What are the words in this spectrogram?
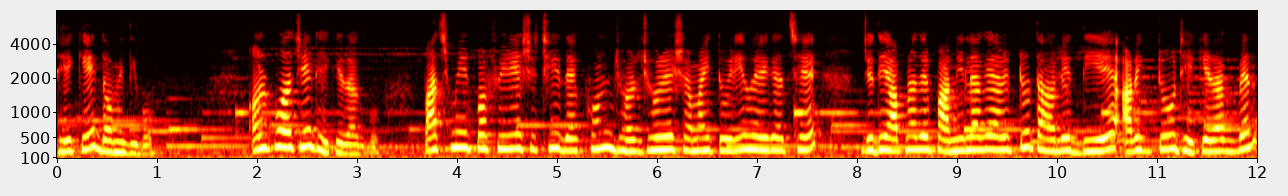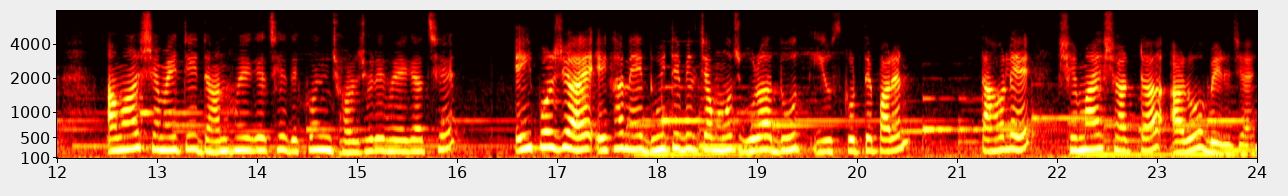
ঢেকে দমে দিব। অল্প আঁচে ঢেকে রাখব। পাঁচ মিনিট পর ফিরে এসেছি, দেখুন ঝরঝরে সেমাই তৈরি হয়ে গেছে। যদি আপনাদের পানি লাগে আরেকটু, তাহলে দিয়ে আরেকটু ঢেকে রাখবেন। আমার সেমাইটি ডান হয়ে গেছে, দেখুন ঝরঝরে হয়ে গেছে। এই পর্যায়ে এখানে দুই টেবিল চামচ গুঁড়া দুধ ইউজ করতে পারেন। তাহলে সেমাইয়ের স্বাদটা আরও বেড়ে যায়।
